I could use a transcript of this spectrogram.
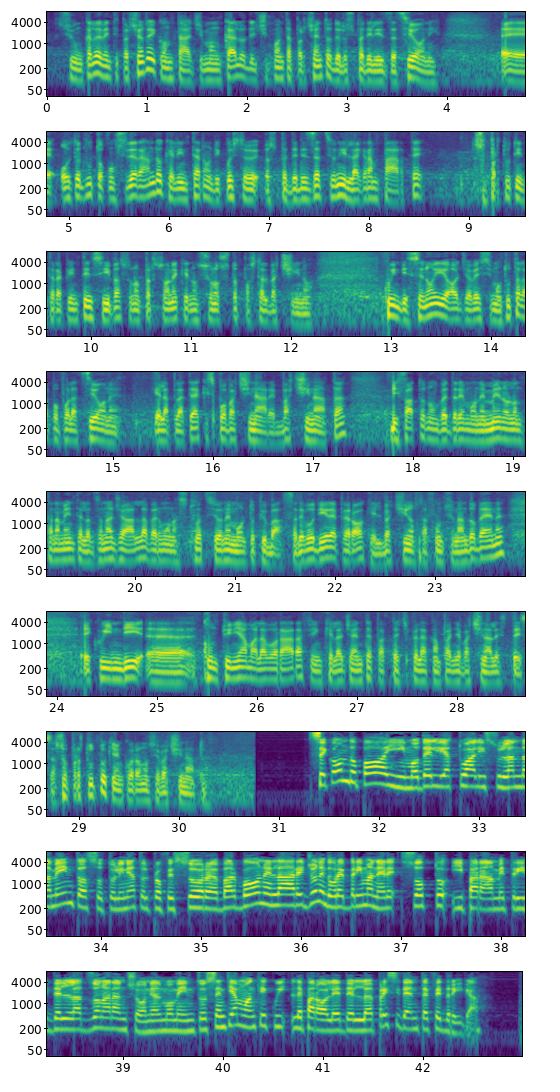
Su un calo del 20% dei contagi, ma un calo del 50% delle ospedalizzazioni. Eh, oltretutto considerando che all'interno di queste ospedalizzazioni la gran parte soprattutto in terapia intensiva, sono persone che non sono sottoposte al vaccino. Quindi se noi oggi avessimo tutta la popolazione e la platea che si può vaccinare vaccinata, di fatto non vedremo nemmeno lontanamente la zona gialla, avremo una situazione molto più bassa. Devo dire però che il vaccino sta funzionando bene e quindi eh, continuiamo a lavorare affinché la gente partecipi alla campagna vaccinale stessa, soprattutto chi ancora non si è vaccinato. Secondo poi i modelli attuali sull'andamento, ha sottolineato il professor Barbone, la regione dovrebbe rimanere sotto i parametri della zona arancione al momento. Sentiamo anche qui le parole del presidente Fedriga.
